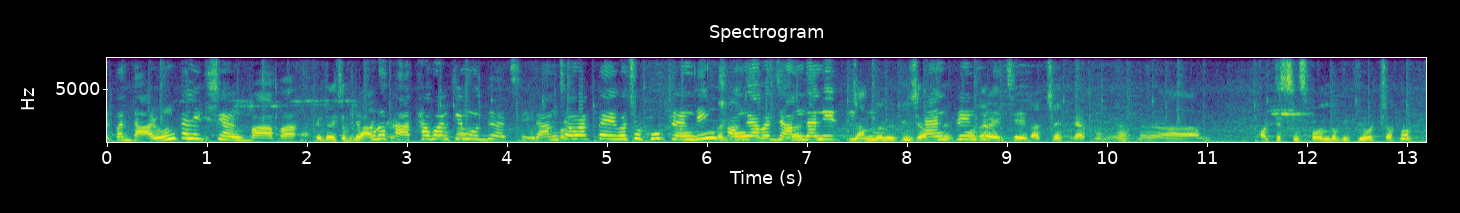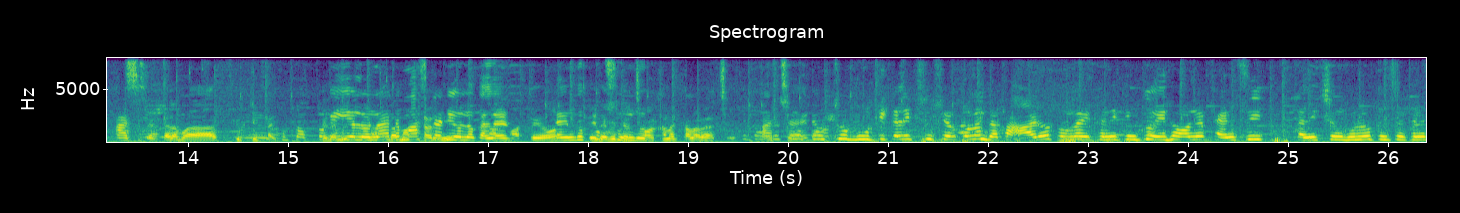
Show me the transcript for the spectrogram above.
একটা দারুণ কালেকশন বাবা। এটা হচ্ছে ব্ল্যাক পুরো কাঁথা ওয়ার্কের মধ্যে আছে। গামছা ওয়ার্কটা এবছর খুব ট্রেন্ডিং সঙ্গে আবার জামদানির জামদানির পিস আছে। print ওটা রয়েছে। আছে। দেখো। আপনার ফর্টি সিক্স পর্যন্ত বিক্রি হচ্ছে আপনার। আচ্ছা। এটা বা ফিফটি ফাইভ খুব ইয়েলো না এটা মাস্টার্ড ইয়েলো কালার কিন্তু খুব এটা ভিতরে ছখানা কালার আছে। আচ্ছা এটা হচ্ছে বুটি কালেকশন শেয়ার করলাম। দেখো আরও তোমরা এখানে কিন্তু এই ধরনের ফ্যান্সি কালেকশনগুলো কিন্তু এখানে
